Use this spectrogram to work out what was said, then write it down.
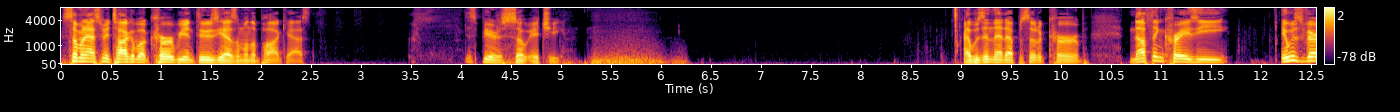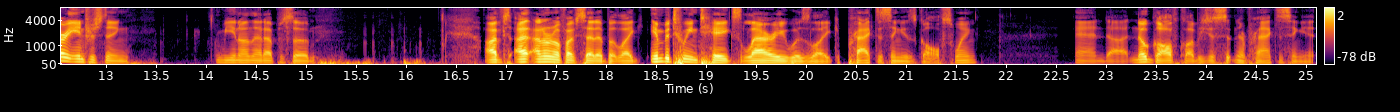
Someone asked me to talk about Curb Enthusiasm on the podcast. This beard is so itchy. I was in that episode of Curb. Nothing crazy. It was very interesting being on that episode. I've I, I don't know if I've said it, but like in between takes, Larry was like practicing his golf swing, and uh, no golf club. He's just sitting there practicing it,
